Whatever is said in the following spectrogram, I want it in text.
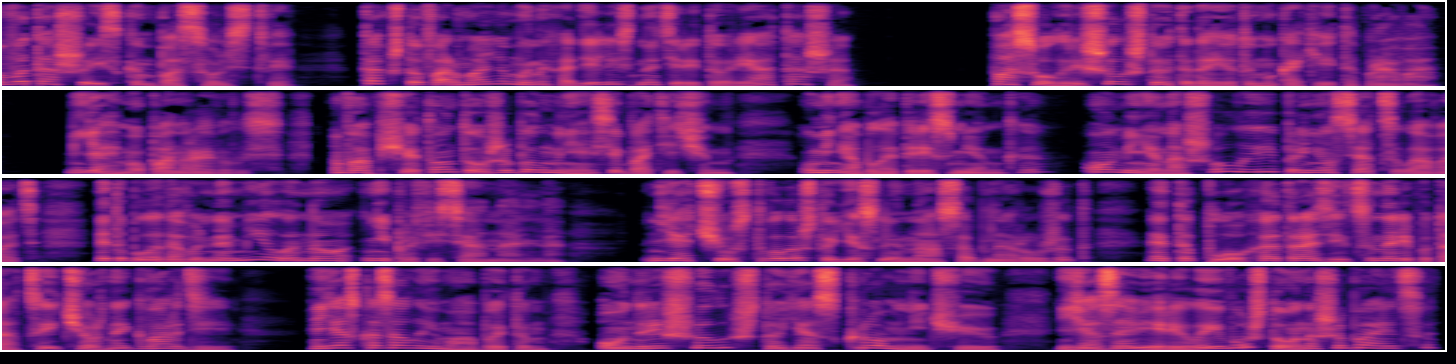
в Аташийском посольстве, так что формально мы находились на территории Аташа. Посол решил, что это дает ему какие-то права. Я ему понравилась. Вообще-то он тоже был мне симпатичен. У меня была пересменка, он меня нашел и принялся целовать. Это было довольно мило, но непрофессионально. Я чувствовала, что если нас обнаружат, это плохо отразится на репутации Черной гвардии. Я сказала ему об этом. Он решил, что я скромничаю. Я заверила его, что он ошибается,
